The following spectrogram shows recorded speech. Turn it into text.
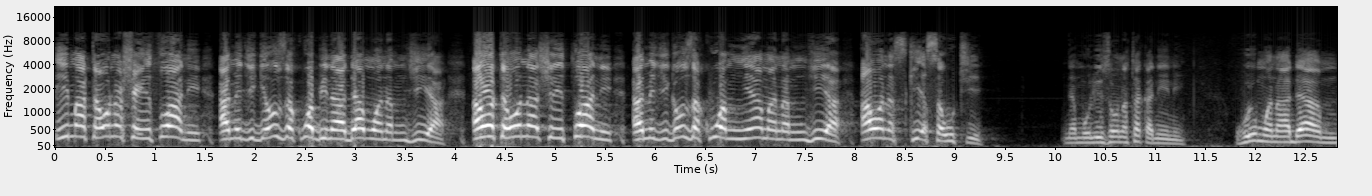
Ima ataona sheitani amejigeuza kuwa binadamu anamjia. Au ataona sheitani amejigeuza kuwa mnyama anamjia. Au anasikia sauti. Namuuliza unataka nini? Huyu mwanadamu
